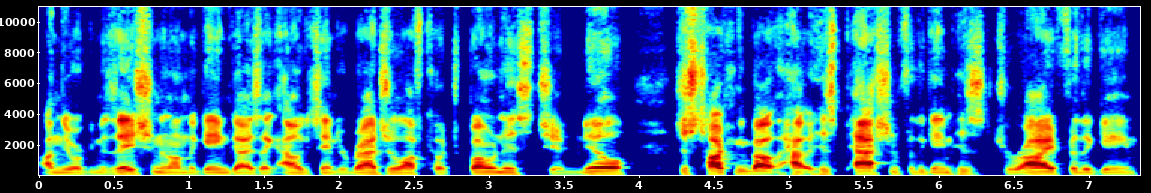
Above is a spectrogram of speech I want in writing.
on the organization and on the game. Guys like Alexander Radulov, Coach Bowness, Jim Nill just talking about how his passion for the game, his drive for the game,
